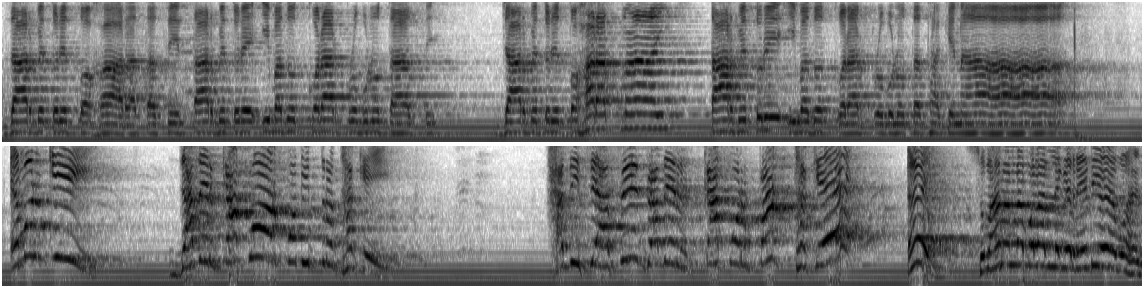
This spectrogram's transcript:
যার ভেতরে তহারাত আছে, তার ভেতরে ইবাদত করার প্রবণতা আছে। যার ভেতরে তহারাত নাই, তার ভেতরে ইবাদত করার প্রবণতা থাকে না। এমনকি যাদের কাপড় পবিত্র থাকে, হাদিসে আছে, যাদের কাপড় পাক থাকে, এই, সুবহানাল্লাহ বলার লেগে রেডি হয়ে বহেন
